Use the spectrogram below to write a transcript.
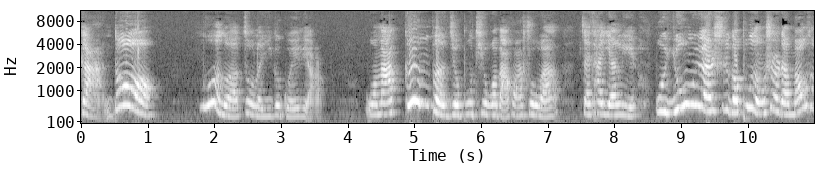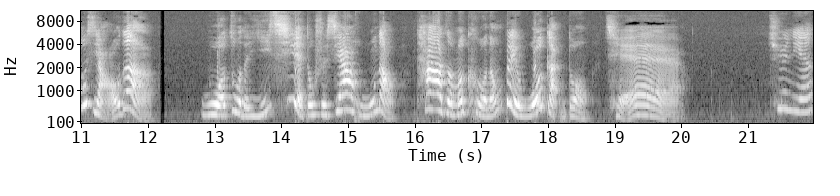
感动！乐乐做了一个鬼脸儿。我妈根本就不听我把话说完，在她眼里，我永远是个不懂事的毛头小子。我做的一切都是瞎胡闹，她怎么可能被我感动？切！去年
